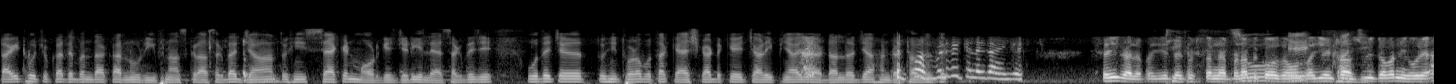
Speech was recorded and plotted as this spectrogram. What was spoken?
ਟਾਈਟ ਹੋ ਚੁੱਕਾ ਤੇ ਬੰਦਾ ਘਰ ਨੂੰ ਰੀਫਾਈਨਾਂਸ ਕਰਾ ਸਕਦਾ, ਜਾਂ ਤੁਸੀਂ ਸੈਕੰਡ ਮਾਰਗੇਜ ਜਿਹੜੀ ਲੈ ਸਕਦੇ ਜੇ, ਉਹਦੇ ਚ ਤੁਸੀਂ ਥੋੜਾ ਬਹੁਤਾ ਕੈਸ਼ ਕੱਢ ਕੇ 40 50000 ਡਾਲਰ ਜਾਂ 100000 ਤੇ ਸਹੀ ਗੱਲ ਹੈ ਭਾਈ ਇਹਦਾ ਕੁਝ ਕਰਨਾ ਪੈਣਾ ਬਿਕੋਜ਼ ਹੁਣ ਭਾਈ ਇੰਟਰਸਟ ਵੀ ਕਵਰ ਨਹੀਂ ਹੋ ਰਿਹਾ।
